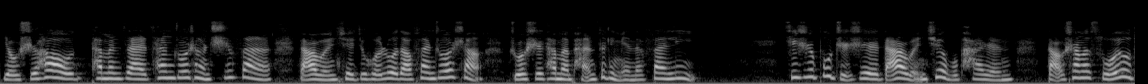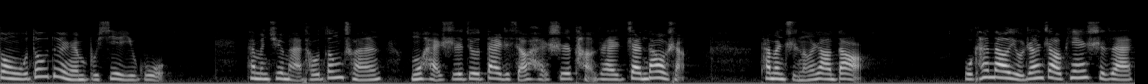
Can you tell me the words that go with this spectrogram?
有时候他们在餐桌上吃饭，达尔文雀就会落到饭桌上啄食他们盘子里面的饭粒。其实不只是达尔文雀不怕人，岛上的所有动物都对人不屑一顾。他们去码头登船，母海狮就带着小海狮躺在栈道上，他们只能绕道。我看到有张照片是在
